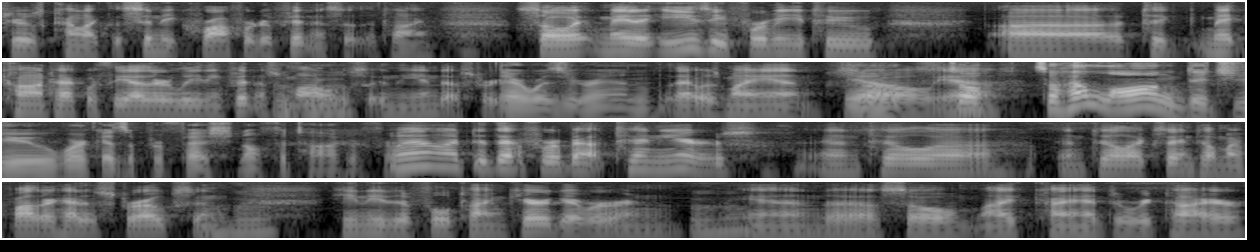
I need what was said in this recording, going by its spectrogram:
she was kind of like the Cindy Crawford of fitness at the time. So it made it easy for me to uh, to make contact with the other leading fitness models in the industry. There was your end. That was my end. Yeah. So yeah. So, so how long did you work as a professional photographer? Well, I did that for about 10 years until, uh, until like I say, until my father had his strokes and Mm-hmm. he needed a full-time caregiver, and and uh, so I kind of had to retire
